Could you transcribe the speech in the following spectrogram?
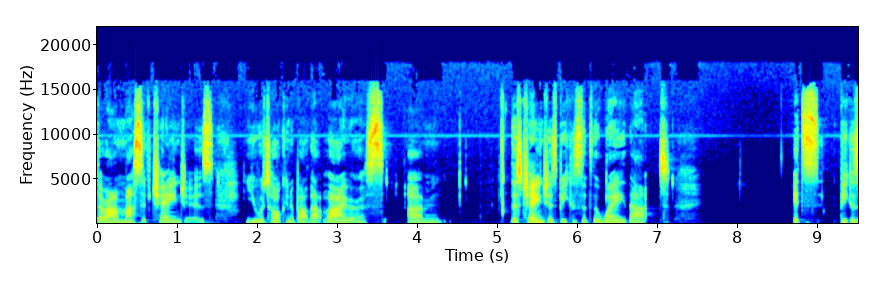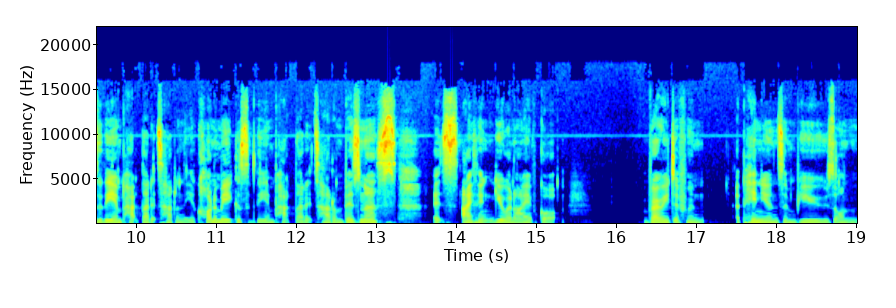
There are massive changes. You were talking about that virus. Um, there's changes because of the way that it's because of the impact that it's had on the economy, because of the impact that it's had on business. It's I think you and I have got very different opinions and views on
